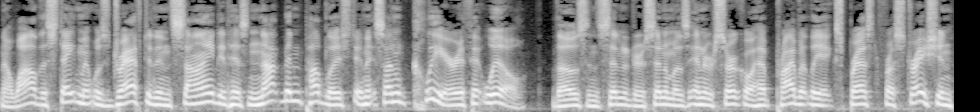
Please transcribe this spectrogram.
Now, while the statement was drafted and signed, it has not been published and it's unclear if it will. Those in Senator Sinema's inner circle have privately expressed frustration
